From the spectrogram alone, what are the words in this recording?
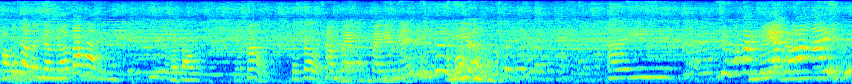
Kamu sampai jam berapa hari ini? Gak tau. Gak tau Gak tau. Sampai pengen aja Iya. Air. Cuma kakinya doang aja.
